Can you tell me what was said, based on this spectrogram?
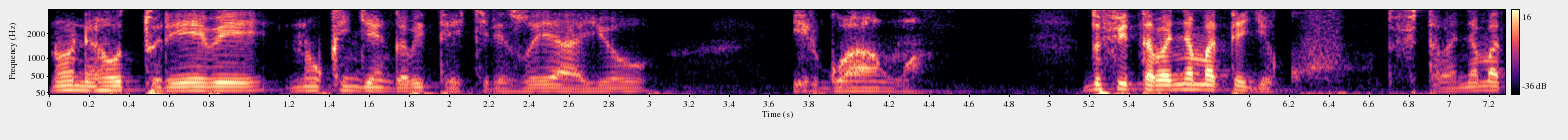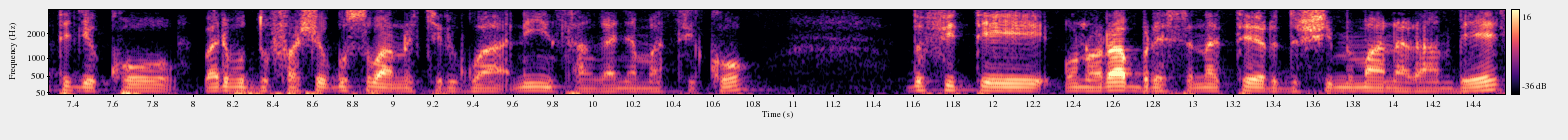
noneho turebe n'uko ingengabitekerezo yayo irwanywa. Dufite abanyamategeko dufite abanyamategeko bari budufashe gusobanukirwa n'iyi nsanganyamatsiko. Dufite honorable senateri dushimimana lambert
